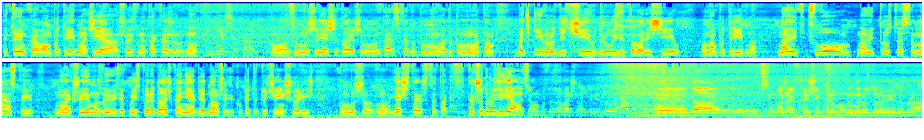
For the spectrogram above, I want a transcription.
підтримка вам потрібна, чи я щось не так кажу. Ну, Мені все так. о, тому що я вважаю, що волонтерська допомога, допомога там батьків, родичів, друзів, товаришів, вона потрібна. Навіть словом, навіть просто смс-кою. Ну, якщо є можливість якоїсь передачки, а не об'єднавшись і купити ту чи іншу річ. Тому що ну, я вважаю, що це так. Так що, друзі, я на цьому буду завершувати відео. Е, да, е, всім бажаю скорішої перемоги, миру, здоров'я і добра.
